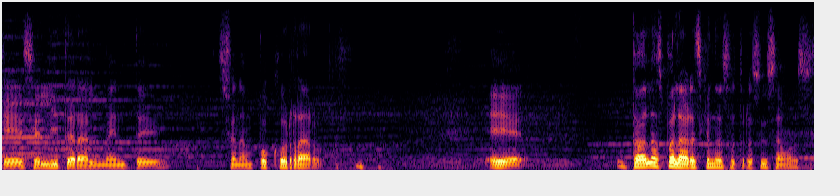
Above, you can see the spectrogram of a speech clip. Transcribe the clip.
qué ese literalmente suena un poco raro. Eh, todas las palabras que nosotros usamos,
